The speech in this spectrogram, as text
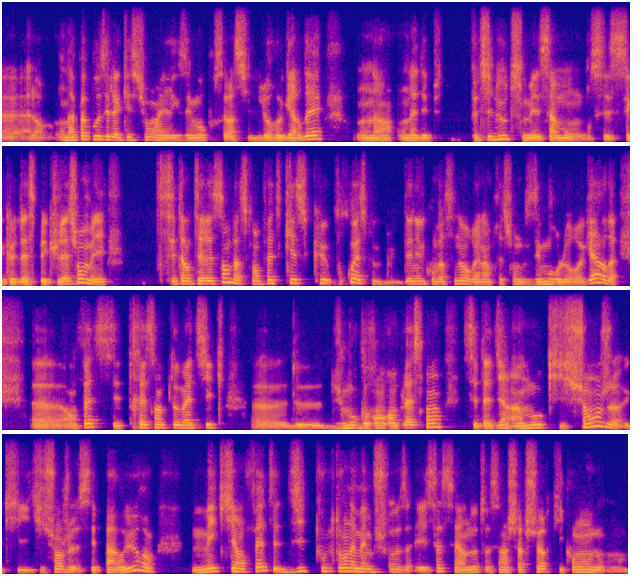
Euh, alors, on n'a pas posé la question à Eric Zemmour pour savoir s'il le regardait. On a, on a des petits doutes, mais ça, bon, c'est que de la spéculation. Mais c'est intéressant parce qu'en fait, qu'est-ce que, pourquoi est-ce que Daniel Conversano aurait l'impression que Zemmour le regarde? Euh, En fait, c'est très symptomatique euh, de, du mot grand remplacement, c'est-à-dire un mot qui change, qui, qui change ses parures, mais qui en fait dit tout le temps la même chose. Et ça, c'est un autre, c'est un chercheur qui, quand on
